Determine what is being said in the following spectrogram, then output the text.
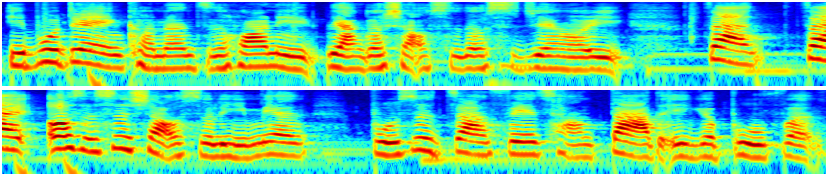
一部电影可能只花你两个小时的时间而已，在在二十四小时里面。不是占非常大的一个部分，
